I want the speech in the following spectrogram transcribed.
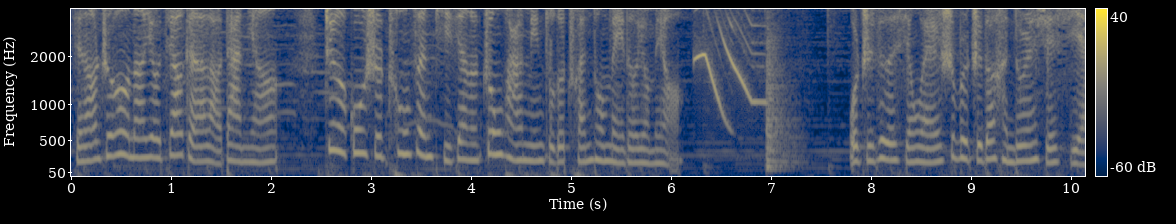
捡到之后呢又交给了老大娘。这个故事充分体现了中华民族的传统美德，有没有？我侄子的行为是不是值得很多人学习？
